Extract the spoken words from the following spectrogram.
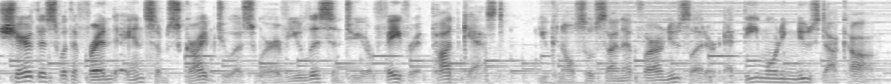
Share this with a friend and subscribe to us wherever you listen to your favorite podcast. You can also sign up for our newsletter at themorningnews.com.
